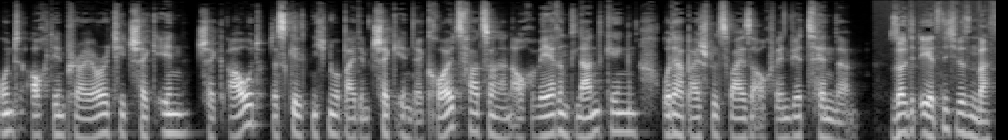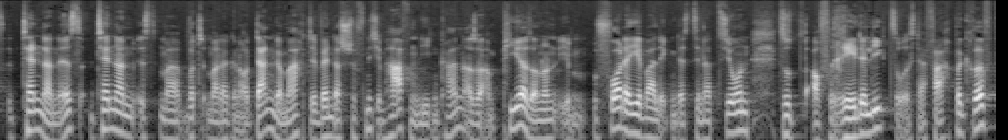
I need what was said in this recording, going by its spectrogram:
und auch den Priority Check-in, Check-out. Das gilt nicht nur bei dem Check-in der Kreuzfahrt, sondern auch während Landgängen oder beispielsweise auch wenn wir tendern. Solltet ihr jetzt nicht wissen, was Tendern ist, Tendern ist immer, wird immer da genau dann gemacht, wenn das Schiff nicht im Hafen liegen kann, also am Pier, sondern eben vor der jeweiligen Destination so auf Rede liegt, so ist der Fachbegriff,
